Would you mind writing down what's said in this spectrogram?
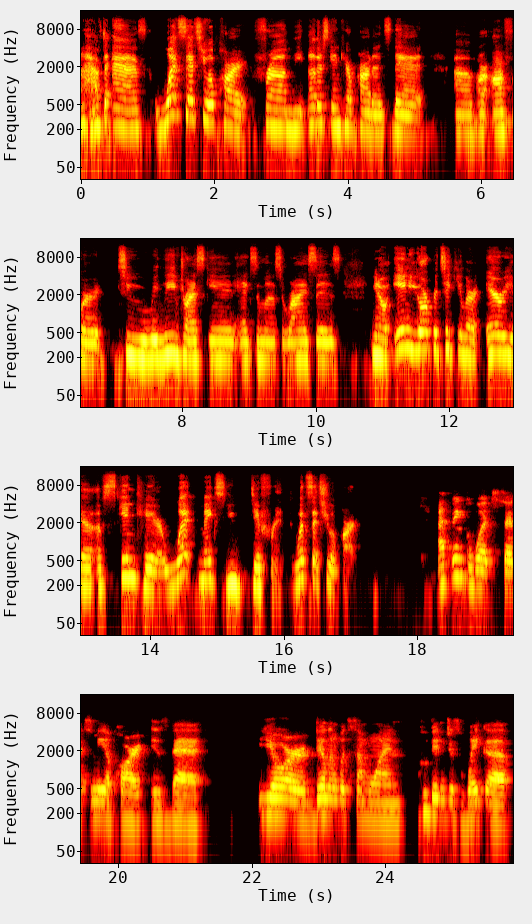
I have to ask, what sets you apart from the other skincare products that um, are offered to relieve dry skin, eczema, psoriasis? You know, in your particular area of skincare, what makes you different? What sets you apart? I think what sets me apart is that you're dealing with someone who didn't just wake up.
